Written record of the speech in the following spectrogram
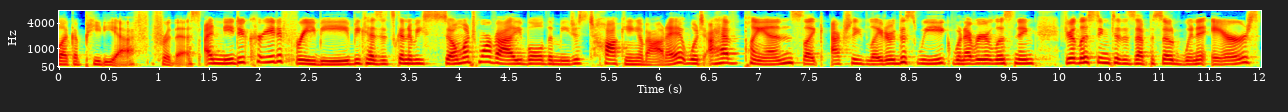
like a PDF for this. I need to create a freebie because it's going to be so much more valuable than me just talking about it, which I have plans like actually later this week whenever you're listening. If you're listening to this episode when it airs,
